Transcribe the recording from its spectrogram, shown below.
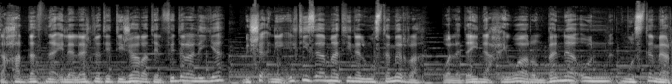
تحدثنا إلى لجنة التجارة الفيدرالية بشأن التزاماتنا المستمرة ولدينا حوار بناء مستمر.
